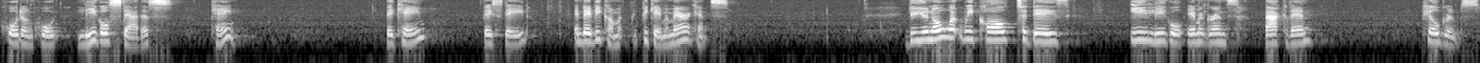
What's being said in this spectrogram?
quote unquote legal status came. They came, they stayed, and they become, became Americans. Do you know what we call today's illegal immigrants back then? Pilgrims,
